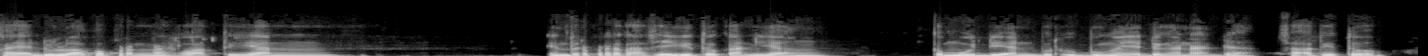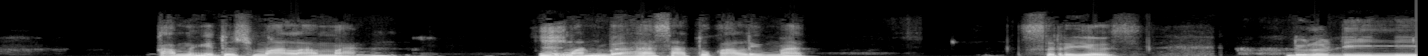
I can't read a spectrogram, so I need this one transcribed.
kayak dulu aku pernah latihan interpretasi gitu kan yang kemudian berhubungannya dengan nada. Saat itu kami itu semalaman Hmm. cuman bahas satu kalimat. Serius. Dulu di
